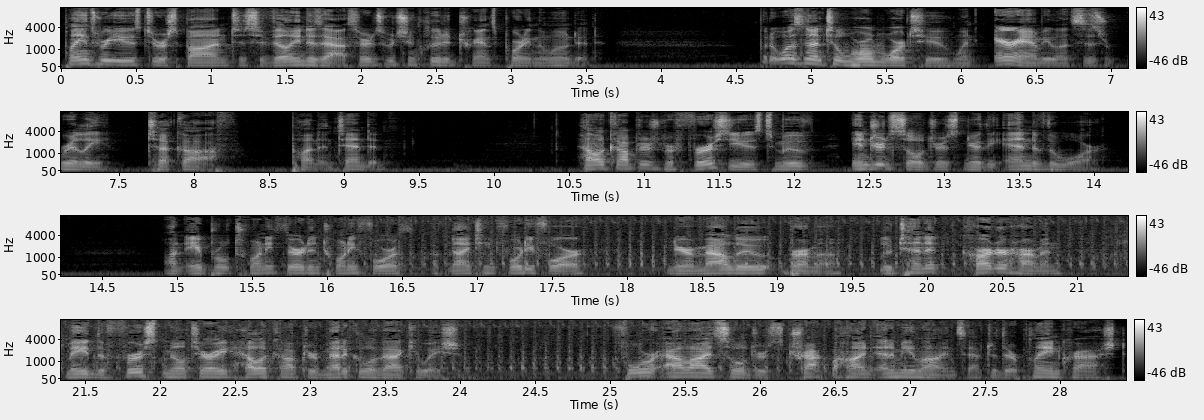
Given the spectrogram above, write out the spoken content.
planes were used to respond to civilian disasters, which included transporting the wounded. But it wasn't until World War II when air ambulances really took off, pun intended. Helicopters were first used to move injured soldiers near the end of the war. On April 23rd and 24th of 1944, near Mawlu, Burma, Lieutenant Carter Harman made the first military helicopter medical evacuation. Four Allied soldiers trapped behind enemy lines after their plane crashed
